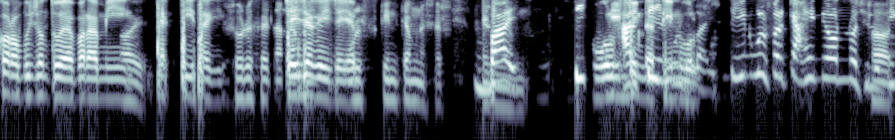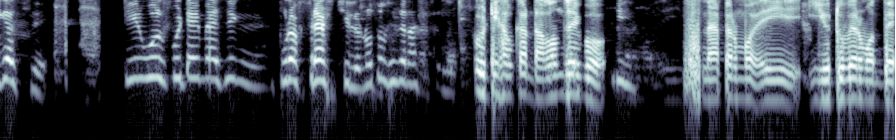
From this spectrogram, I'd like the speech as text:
করা পর্যন্ত এবার আমি দেখতেই থাকি। শরীফে যেই জায়গায় যাই। টিন কেমনে শেষ? ভাই উলফ টিন না টিন টিন উলফ টিন উলফের কাহিনী অন্য ছিল হ্যাঁ। ঠিক আছে? টিন উলফ ওই টাইমে আই থিংক পুরো ফ্রেশ ছিল নতুন সিজন আসছিল। ওইটি হালকা ডালন যাইবো। স্ন্যাপের এই ইউটিউবের মধ্যে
